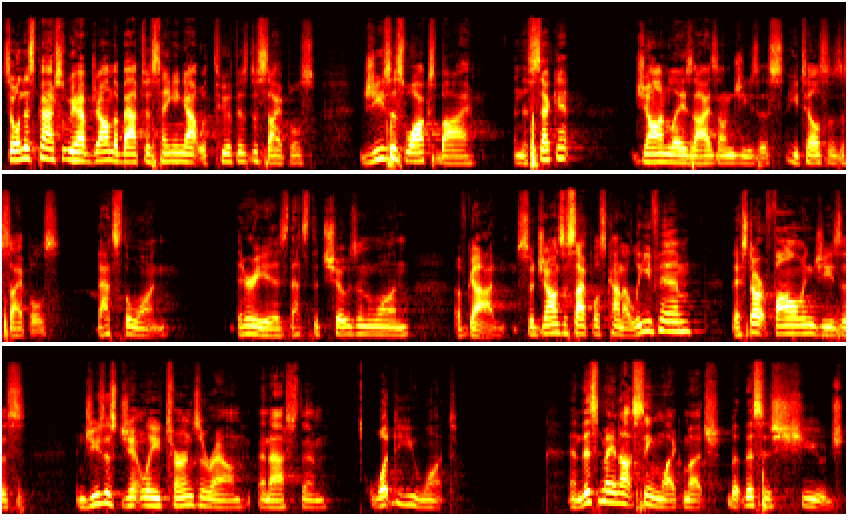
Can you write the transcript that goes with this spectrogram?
So in this passage, we have John the Baptist hanging out with two of his disciples. Jesus walks by, and the second John lays eyes on Jesus, he tells his disciples, That's the one. There he is. That's the chosen one of God. So John's disciples kind of leave him, they start following Jesus. And Jesus gently turns around and asks them, What do you want? And this may not seem like much, but this is huge.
